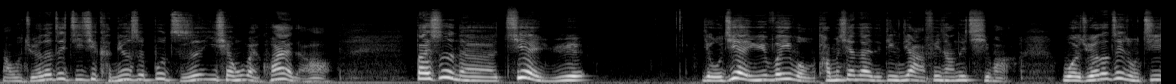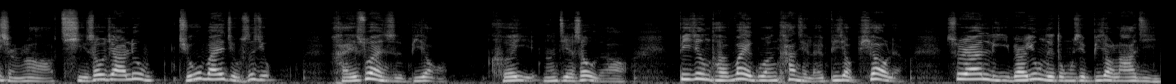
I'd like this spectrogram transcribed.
那我觉得这机器肯定是不值一千五百块的啊。但是呢，鉴于有鉴于 vivo 他们现在的定价非常的奇葩。我觉得这种机型啊，起售价六九百九十九，还算是比较可以能接受的啊。毕竟它外观看起来比较漂亮，虽然里边用的东西比较垃圾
